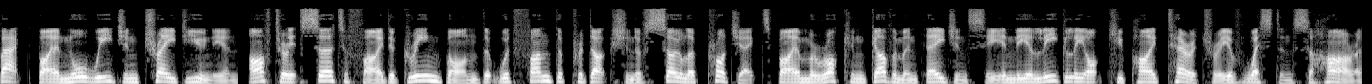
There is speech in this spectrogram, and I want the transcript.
backed by a Norwegian trade union, after it certified a green bond that would fund the production of solar projects by a Moroccan government agency in the illegally occupied territory of Western Sahara.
